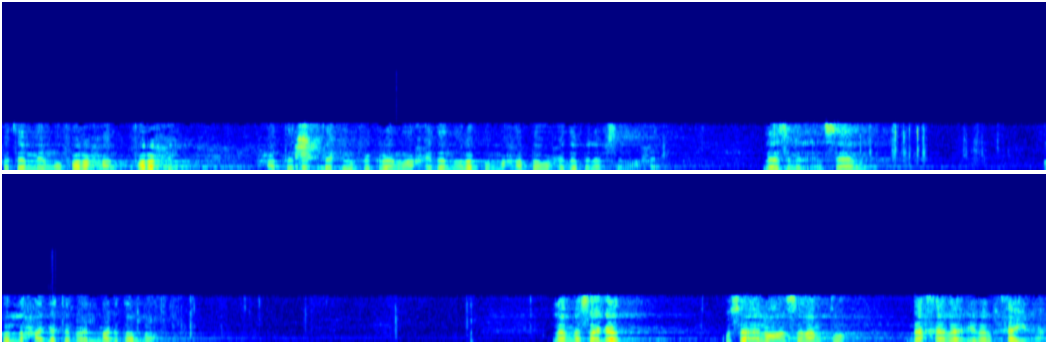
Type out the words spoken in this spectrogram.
فتمموا فرحا فرحي. حتى تفتكروا فكرا واحدا ولكم محبة واحدة بنفس واحدة. لازم الإنسان كل حاجة تبقى المجد الله. لما سجد وسألوا عن سلامته دخل إلى الخيمة.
